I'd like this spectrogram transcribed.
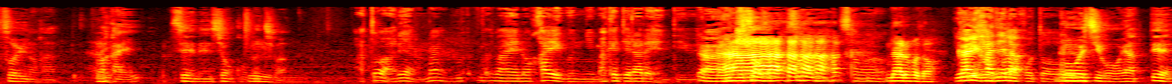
そういうのがあって、はい。若い青年将校たちは、あとはあれやろな。ま前の海軍に負けてられへんっていう。ああそのあなるほど、より派手なことを。五一五をやって、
